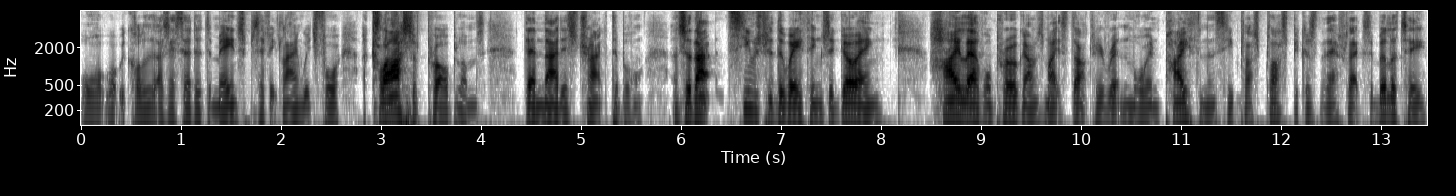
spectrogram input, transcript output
or what we call, as I said, a domain-specific language for a class of problems, then that is tractable. And so that seems to be the way things are going. High-level programs might start to be written more in Python and C++ because of their flexibility,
